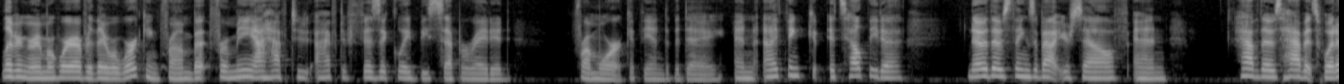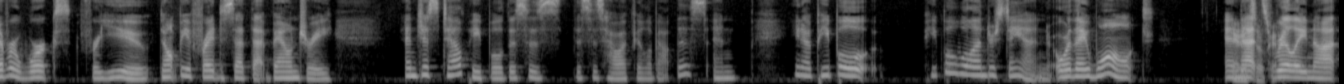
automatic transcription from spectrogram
living room or wherever they were working from. But for me, I have to I have to physically be separated from work at the end of the day. And I think it's healthy to know those things about yourself and have those habits, whatever works for you. Don't be afraid to set that boundary and just tell people this is this is how I feel about this. And you know, people people will understand or they won't. And, And that's okay. really not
